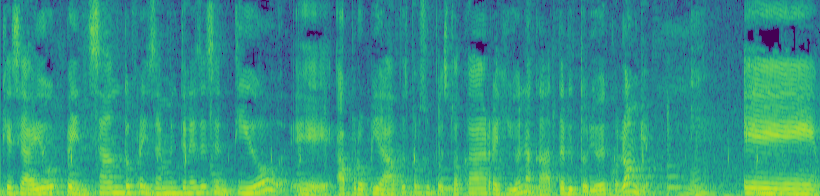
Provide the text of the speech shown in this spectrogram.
que se ha ido pensando precisamente en ese sentido, eh, apropiada pues por supuesto a cada región, a cada territorio de Colombia. Eh,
